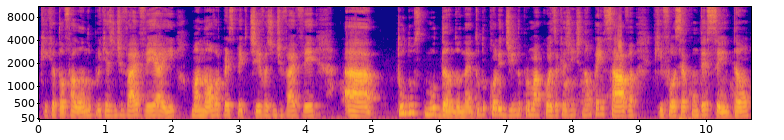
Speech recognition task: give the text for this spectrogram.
que, que eu tô falando, porque a gente vai ver aí uma nova perspectiva, a gente vai ver a tudo mudando, né? Tudo colidindo por uma coisa que a gente não pensava que fosse acontecer. Então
